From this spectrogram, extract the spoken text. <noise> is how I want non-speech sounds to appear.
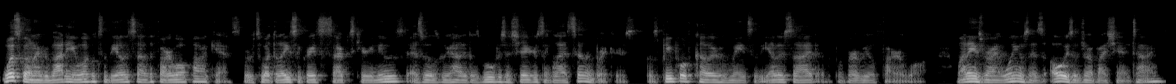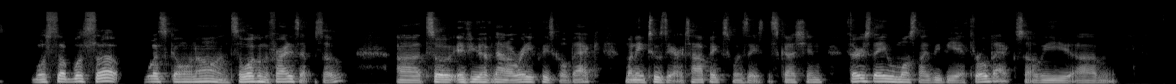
What's going on, everybody, and welcome to the Other Side of the Firewall podcast, where we talk about the latest and greatest cybersecurity news, as well as we highlight those movers and shakers and glass ceiling breakers, those people of color who made it to the other side of the proverbial firewall. My name is Ryan Williams, as always, I'm joined by Shannon Tynes. What's up? What's up? What's going on? So, welcome to Friday's episode. Uh, so, if you have not already, please go back. Monday Tuesday are topics, Wednesday's discussion. Thursday will most likely be a throwback. So, I'll be um,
